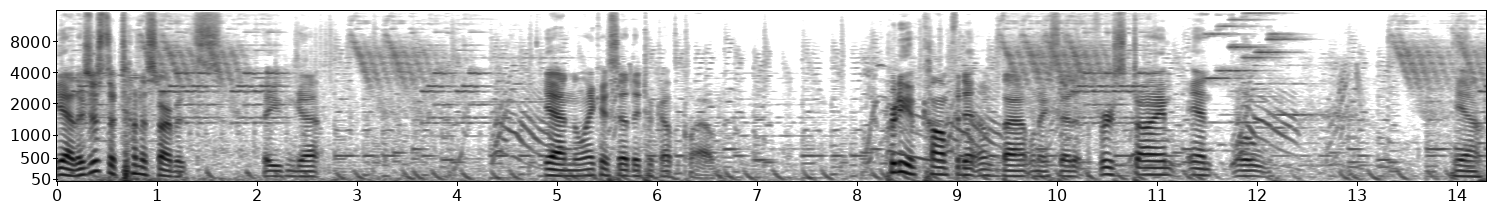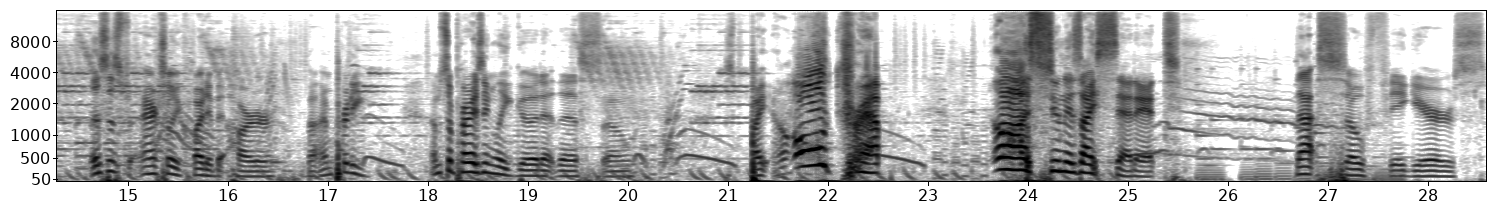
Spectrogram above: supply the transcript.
Yeah, there's just a ton of starbits that you can get. Yeah, and like I said, they took out the cloud. Pretty confident of that when I said it the first time, and whoa. Yeah, this is actually quite a bit harder, but I'm pretty, I'm surprisingly good at this, so. Spite, oh crap! Oh, as soon as I said it. That so figures.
